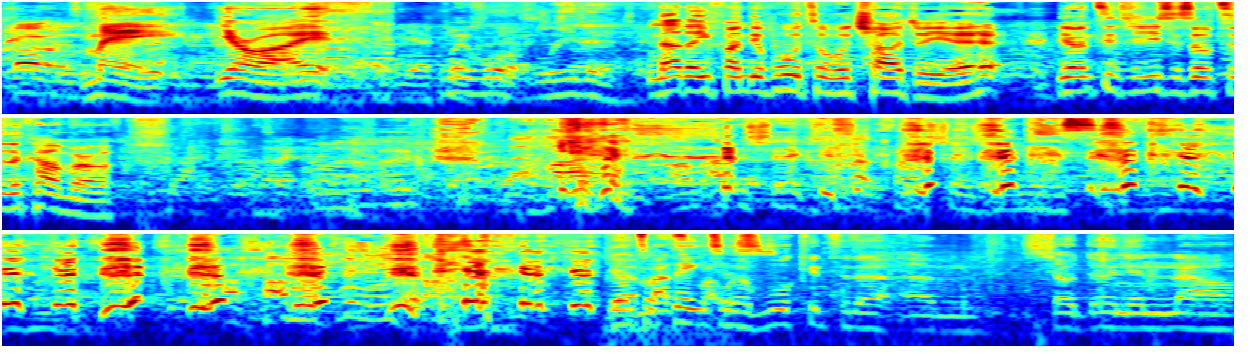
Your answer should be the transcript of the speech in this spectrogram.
Your photos. Mate, you're right. Yeah, Wait, what? What are you doing? Now that you found your portable charger, yeah, you want to introduce yourself to the camera? I'm at the shake, I'm at Christ Church. I found my portable charger. You want to Man, update? We're walking to the um, Sheldonian now.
